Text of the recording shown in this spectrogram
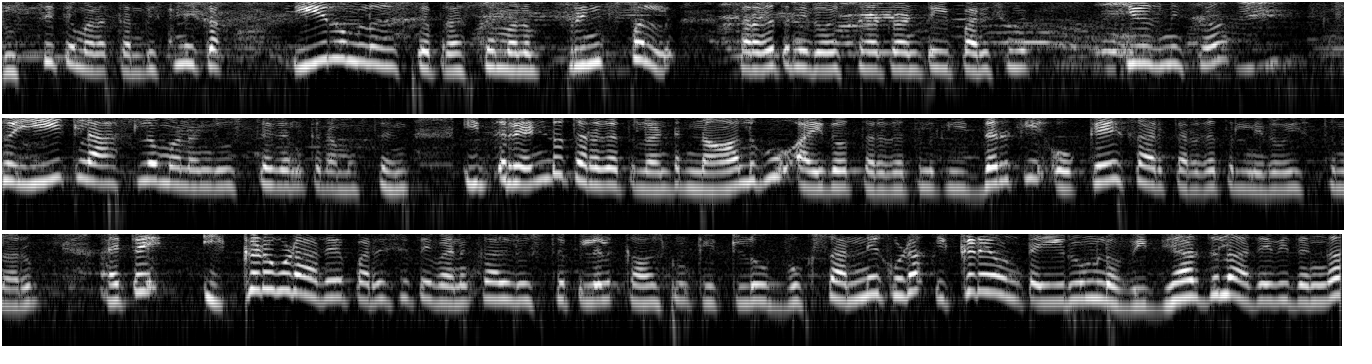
దుస్థితి మనకు కనిపిస్తుంది. ఇక ఈ రూమ్లో చూస్తే ప్రస్తుతం మనం ప్రిన్సిపల్ తరగతి నిర్వహిస్తున్నటువంటి పరిస్థితి ఎక్స్క్యూజ్ మీ సార్ సో ఈ క్లాస్లో మనం చూస్తే కనుక నమస్తే ఇది రెండు తరగతులు అంటే నాలుగు ఐదో తరగతులకి ఇద్దరికి ఒకేసారి తరగతులు నిర్వహిస్తున్నారు. అయితే ఇక్కడ కూడా అదే పరిస్థితి వెనకాల చూస్తే పిల్లలకు కావాల్సిన కిట్లు బుక్స్ అన్ని కూడా ఇక్కడే ఉంటాయి. ఈ రూమ్లో విద్యార్థులు అదే విధంగా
